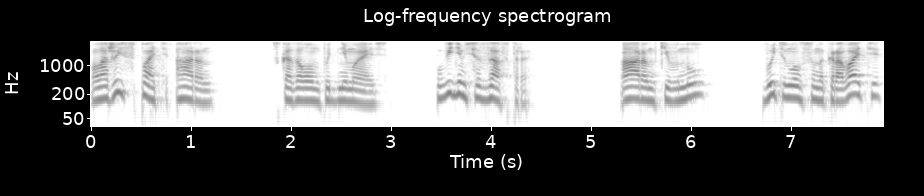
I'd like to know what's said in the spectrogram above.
«Ложись спать, Аарон», — сказал он, поднимаясь. «Увидимся завтра». Аарон кивнул, вытянулся на кровати,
